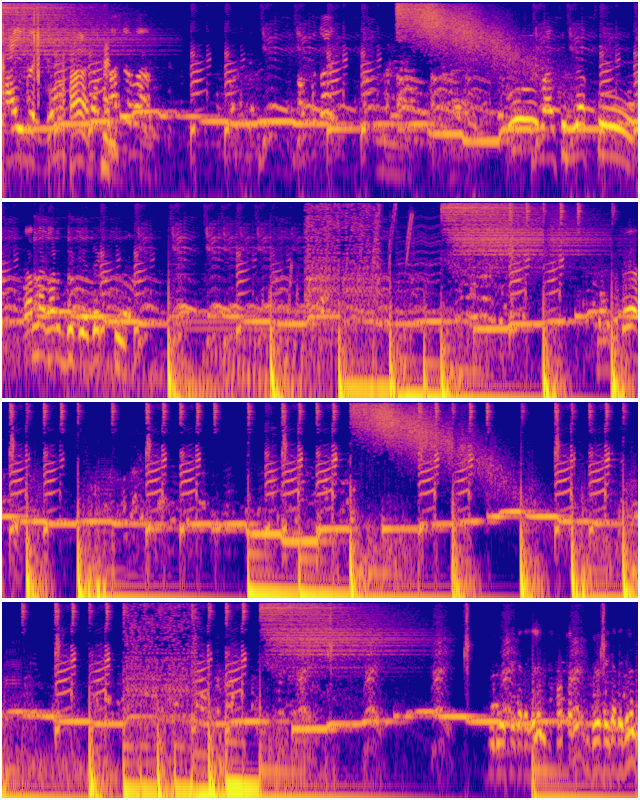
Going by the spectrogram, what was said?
ভাই হ্যাঁ খাই। ওই ভাই চলে যাচ্ছে। রান্নাঘরের দিকে দেখছি। ভিডিও থেকে গেলেন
